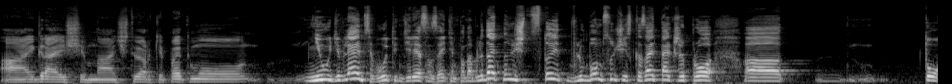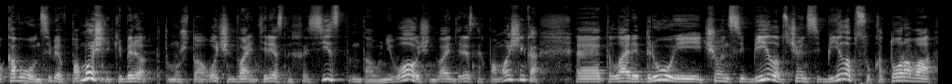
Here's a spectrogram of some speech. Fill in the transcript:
а, играющим на четверке, поэтому не удивляемся, будет интересно за этим понаблюдать. Ну стоит в любом случае сказать также про э, то, кого он себе в помощники берет, потому что очень два интересных ассистента у него, очень два интересных помощника, это Ларри Дрю и Чонси Биллопс, Чонси Биллопс, у которого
